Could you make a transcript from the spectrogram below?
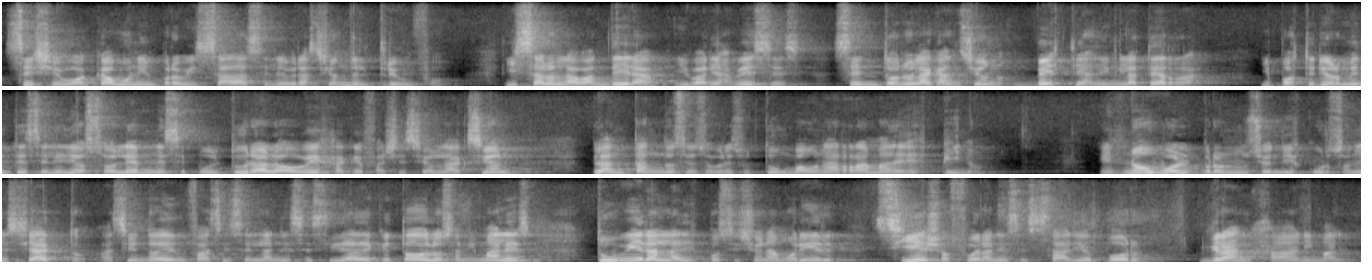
Se llevó a cabo una improvisada celebración del triunfo. Izaron la bandera y varias veces se entonó la canción Bestias de Inglaterra y posteriormente se le dio solemne sepultura a la oveja que falleció en la acción, plantándose sobre su tumba una rama de espino. Snowball pronunció un discurso en ese acto, haciendo énfasis en la necesidad de que todos los animales tuvieran la disposición a morir si ello fuera necesario por granja animal.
